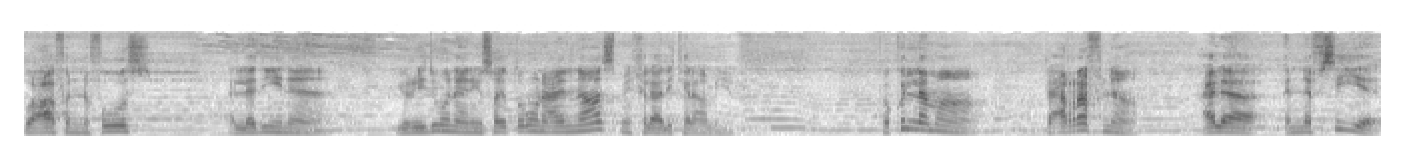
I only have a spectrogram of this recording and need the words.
ضعاف النفوس الذين يريدون أن يسيطرون على الناس من خلال كلامهم. فكلما تعرفنا على النفسية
